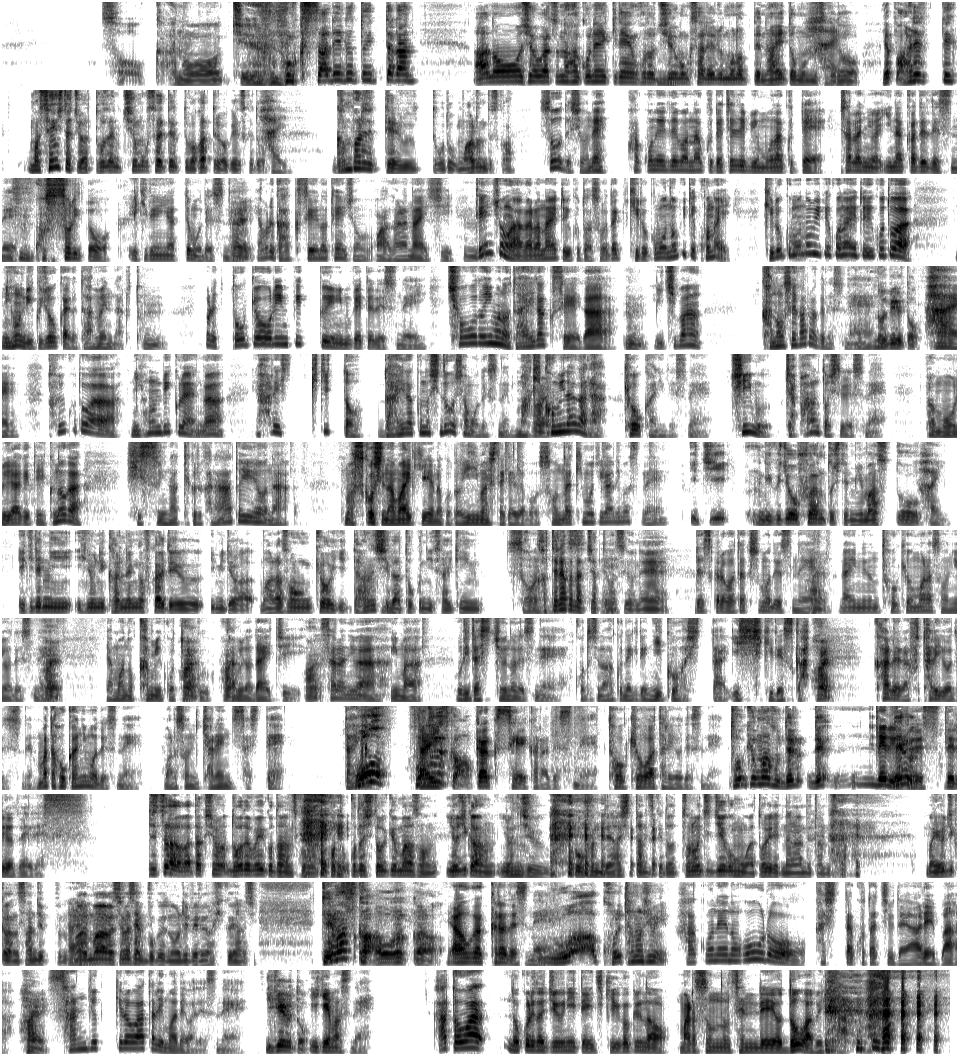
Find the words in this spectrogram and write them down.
そうかあの注目されると言ったらあの正月の箱根駅伝ほど注目されるものってないと思うんですけど、やっぱあれってまあ、選手たちは当然注目されてるって分かってるわけですけど、はい。頑張れてるってこともあるんですか？そうでしょうね。箱根ではなくてテレビもなくてさらには田舎でですねこっそりと駅伝やってもですね、はい。やっぱり学生のテンションは上がらないし、うん。テンションが上がらないということはそれだけ記録も伸びてこない。記録も伸びてこないということは日本陸上界がダメになると、やっうんぱり東京オリンピックに向けてですねちょうど今の大学生がうん。一番可能性があるわけですね。伸びるとはい、ということは日本陸連がやはりきちっと大学の指導者もですね巻き込みながら強化にですね、チームジャパンとしてですねやっぱ盛り上げていくのが必須になってくるかなというような、まあ、少し生意気なことを言いましたけれどもそんな気持ちがありますね。一陸上ファンとして見ますとはい、駅伝に非常に関連が深いという意味ではマラソン競技男子が特に最近そうなん勝てなくなっちゃってますよね。ですから私もですね、はい。来年の東京マラソンにはですね、はい。山の神ごとくはい。はい。神の大地、はい。さらには今売り出し中のですね今年の箱根駅伝2区を走った一式ですか、はい。彼ら2人をですねまた他にもですねマラソンにチャレンジさせて大学生からですね東京あたりをですね東京マラソン出るで出る予定です。出る予定です実は私もどうでもいいことなんですけど こ今年東京マラソン4時間45分で走ったんですけど そのうち15分はトイレで並んでたんですが、まあ、4時間30分、はい。まあまあすみません。僕のレベルが低い話。出ますか？青学から、青学からですね。うわーこれ楽しみ。箱根の往路を走った子たちであればはい。30キロあたりままではですねいけると。いけますね。あとは残りの12.195キロのマラソンの洗礼をどう浴びるか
